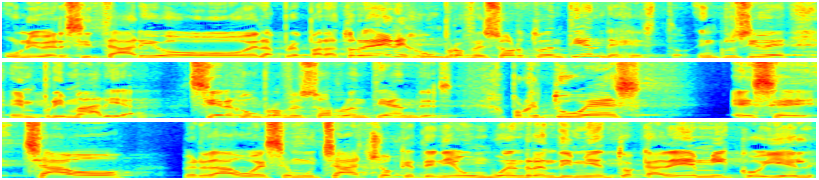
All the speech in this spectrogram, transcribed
universitario o de la preparatoria, eres un profesor, tú entiendes esto. Inclusive en primaria, si eres un profesor lo entiendes. Porque tú ves ese chavo ¿verdad? O ese muchacho que tenía un buen rendimiento académico y él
